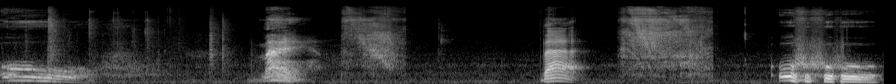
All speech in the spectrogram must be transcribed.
Oh, man. That. Ooh.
